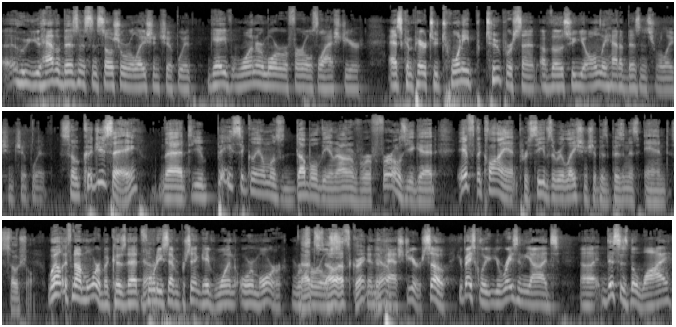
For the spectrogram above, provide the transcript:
uh, who you have a business and social relationship with gave one or more referrals last year as compared to 22% of those who you only had a business relationship with. So, could you say that you basically almost double the amount of referrals you get if the client perceives the relationship as business and social? Well, if not more, because that 47% gave one or more referrals That's- oh, that's great, in the yeah. past year. So you're basically you're raising the odds. Uh, this is the why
